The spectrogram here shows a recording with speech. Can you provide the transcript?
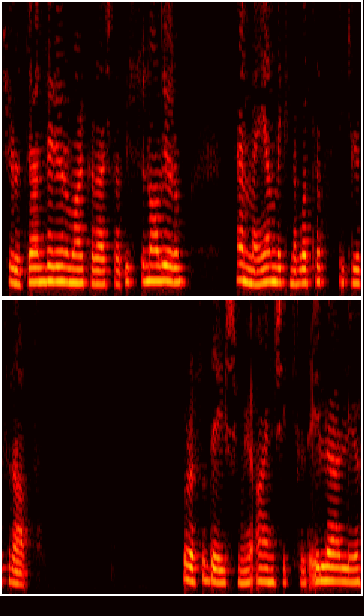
Şöyle döndürüyorum arkadaşlar. Üstünü alıyorum. Hemen yanındakine batıp ikili trabzan. Burası değişmiyor. Aynı şekilde ilerliyor.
